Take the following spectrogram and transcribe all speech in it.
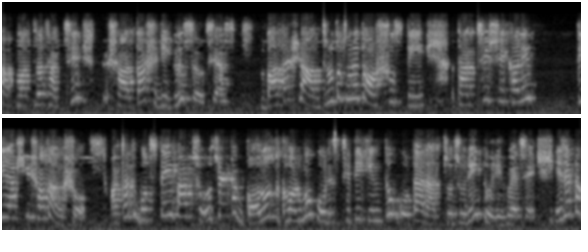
তাপমাত্রা থাকছে সাতাশ ডিগ্রি সেলসিয়াস। বাতাসে আর্দ্রতাজনিত অস্বস্তি থাকছে সেখানে তিরাশি শতাংশ। অর্থাৎ বুঝতেই পারছ যে একটা গলদ ঘর্ম পরিস্থিতি কিন্তু গোটা রাজ্য জুড়েই তৈরি হয়েছে। এই যে একটা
